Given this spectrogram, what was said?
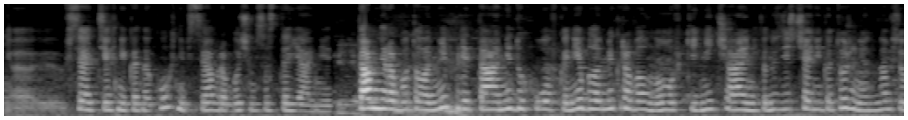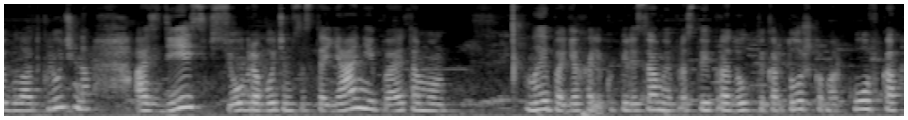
э, вся техника на кухне, вся в рабочем состоянии. Там не работала ни плита, ни духовка, не было микроволновки, ни чайника, ну здесь чайника тоже нет, нам все было отключено, а здесь все в рабочем состоянии, поэтому мы поехали, купили самые простые продукты, картошка, морковка,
